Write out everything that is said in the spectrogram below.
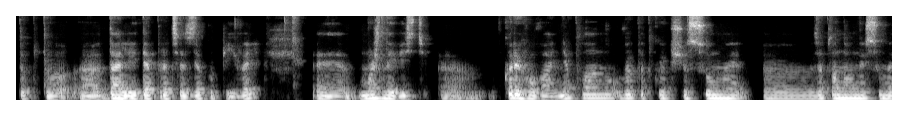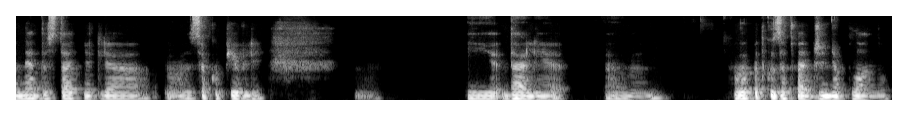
тобто далі йде процес закупівель, можливість коригування плану у випадку, якщо суми запланованої суми недостатньо для закупівлі. І далі ем, у випадку затвердження плану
